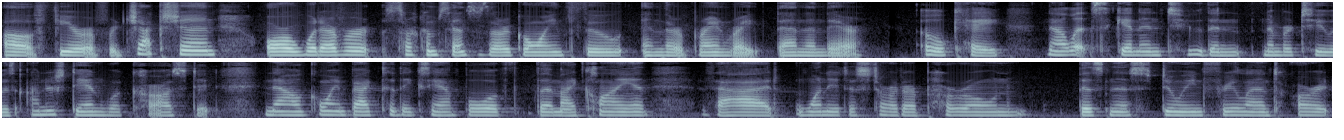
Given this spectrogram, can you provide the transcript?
of fear of rejection or whatever circumstances are going through in their brain right then and there. Okay, now let's get into the number two is understand what caused it. Now going back to the example of the my client that wanted to start up her own business doing freelance art.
